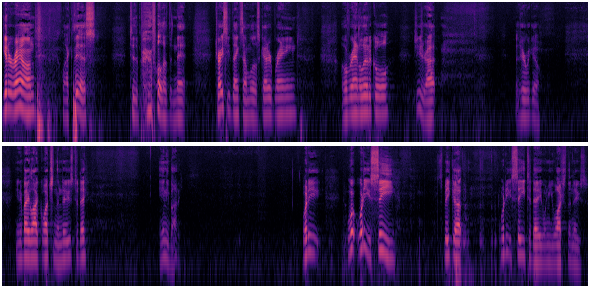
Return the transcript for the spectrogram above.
get around like this to the parable of the net. Tracy thinks I'm a little scatterbrained, over analytical. She's right. But here we go. Anybody like watching the news today? Anybody? What do you what, what do you see? Speak up. What do you see today when you watch the news?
